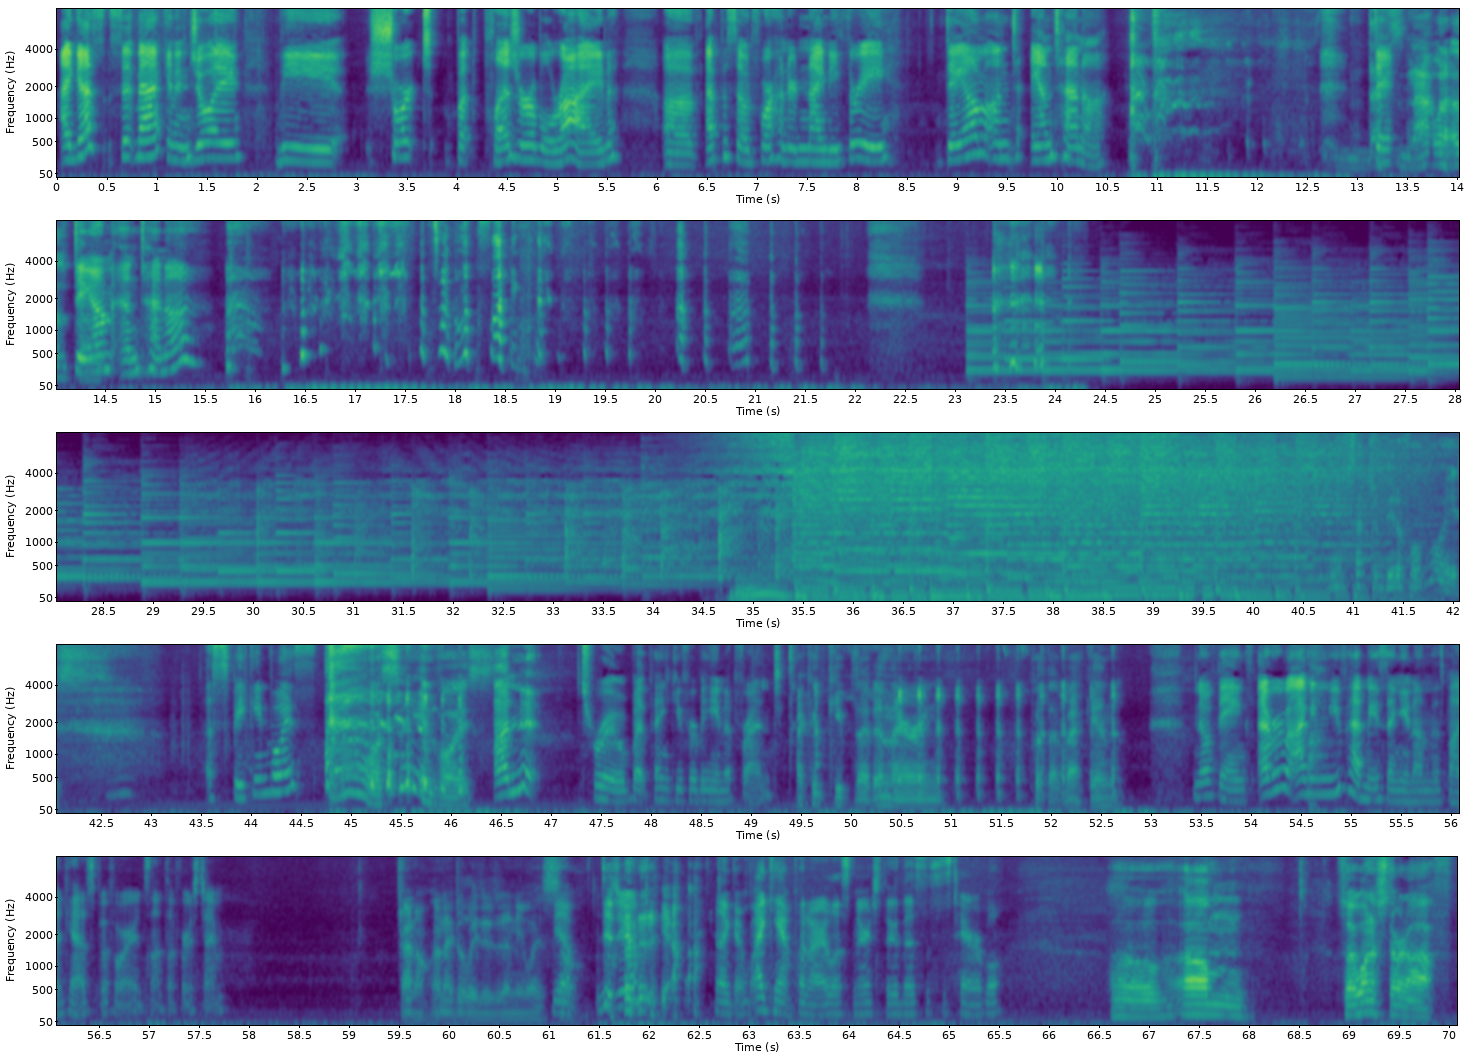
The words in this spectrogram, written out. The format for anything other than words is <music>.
I guess sit back and enjoy the short but pleasurable ride of episode 493 Damn Ant- Antenna. That's not what I was. Damn Antenna? Speaking voice? Oh, a singing <laughs> voice. Untrue, but thank you for being a friend. I could keep that in there and put that back in. No thanks. Everyone, I mean, you've had me singing on this podcast before. It's not the first time. I know, and I deleted it anyways. So. Yep. Did you? <laughs> yeah. Like, I can't put our listeners through this. This is terrible. Oh, um, so I want to start off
